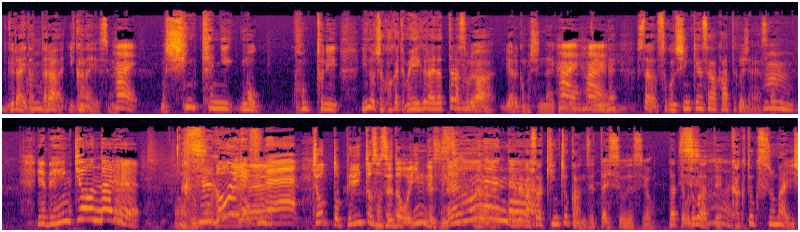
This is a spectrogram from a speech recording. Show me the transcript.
ぐらいだったらいかないですよね、はい。もう真剣にもう本当に命をかけてもいいぐらいだったらそれはやるかもしれないけど、はいはい本当にねそしたらそこの真剣さが変わってくるじゃないですか、うん。いや、勉強になる。すごいですね。ちょっとピリッとさせた方がいいんですね。そうなんだ。だからそれは緊張感絶対必要ですよ。だって男だって獲得する前一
